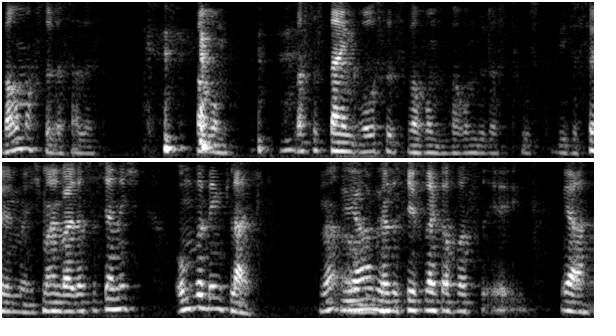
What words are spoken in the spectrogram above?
Warum machst du das alles? Warum? Was ist dein großes Warum, warum du das tust? Diese Filme, ich meine, weil das ist ja nicht unbedingt leicht. Ne? Und Ja, du könntest dir vielleicht auch was äh, ja,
